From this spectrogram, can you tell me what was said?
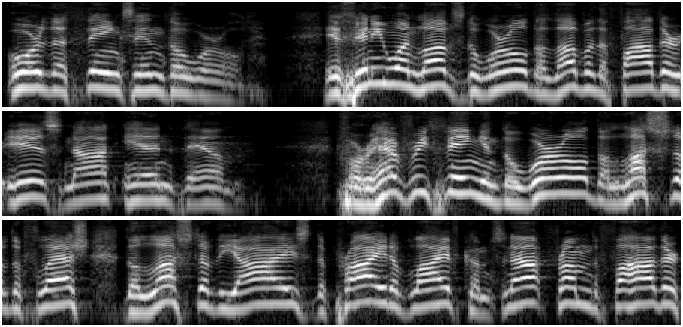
or the things in the world. If anyone loves the world, the love of the Father is not in them. For everything in the world, the lust of the flesh, the lust of the eyes, the pride of life comes not from the Father,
